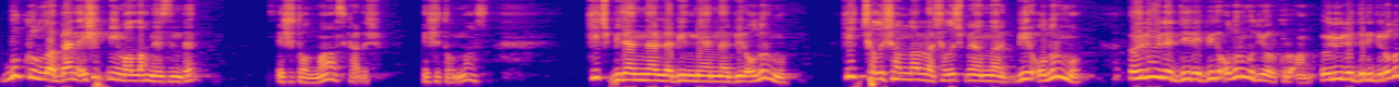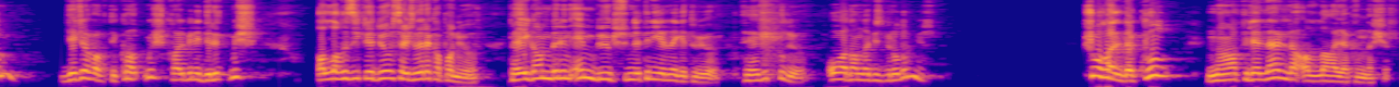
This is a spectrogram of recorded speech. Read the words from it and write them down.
Bu kulla ben eşit miyim Allah nezdinde? Eşit olmaz kardeşim. Eşit olmaz. Hiç bilenlerle bilmeyenler bir olur mu? Hiç çalışanlarla çalışmayanlar bir olur mu? Ölüyle diri bir olur mu diyor Kur'an. Ölüyle diri bir olur mu? Gece vakti kalkmış, kalbini diriltmiş, Allah'ı zikrediyor, secdelere kapanıyor. Peygamberin en büyük sünnetini yerine getiriyor. Teheccüd kılıyor. O adamla biz bir olur muyuz? Şu halde kul nafilelerle Allah'a yakınlaşır.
